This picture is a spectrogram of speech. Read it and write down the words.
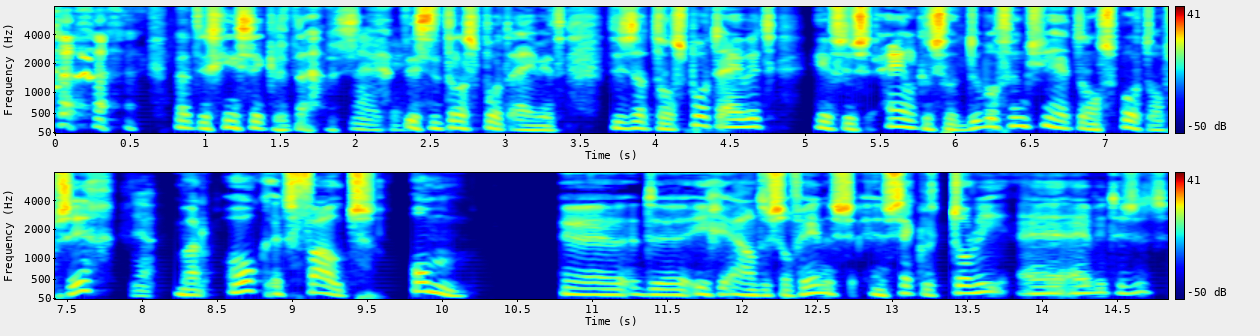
dat is geen secretaris. Nee. Het is een transporteiwit. Dus dat transporteiwit heeft dus eigenlijk een soort dubbelfunctie. Het transport op zich, Ja. maar ook het fout om eh, de IgA-antistof heen. Dus Een secretary eh, eiwit is het.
